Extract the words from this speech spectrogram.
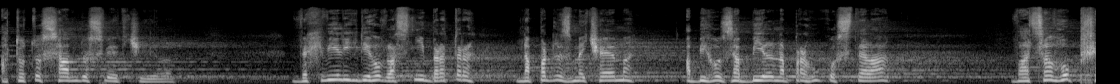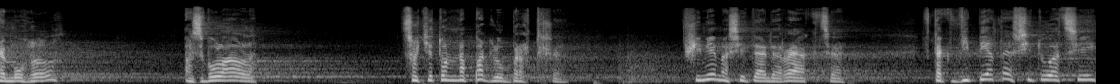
a toto sám dosvědčil. Ve chvíli, kdy ho vlastní bratr napadl s mečem, aby ho zabil na Prahu kostela, Václav ho přemohl a zvolal, co tě to napadlo, bratře? Všimněme si té reakce. V tak vypjaté situaci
